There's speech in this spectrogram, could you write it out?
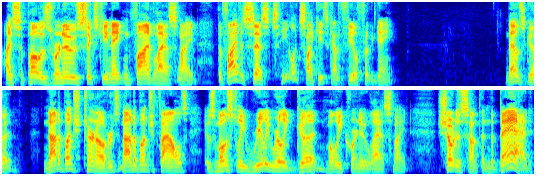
I suppose Reneau 16, 8, and 5 last night. The five assists, he looks like he's got a feel for the game. That was good. Not a bunch of turnovers, not a bunch of fouls. It was mostly really, really good, Malik Reneau last night. Showed us something. The bad,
